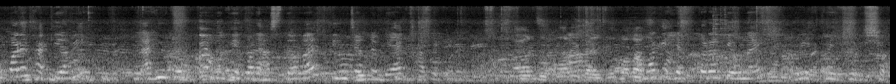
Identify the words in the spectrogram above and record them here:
ওপারে থাকি আমি। লাইন টপকে আমাকে এপারে আসতে হয়। তিন চারটে ব্যাগ হাতে করে নিয়ে। আমাকে হেল্প করার কেউ নাই আমি একাই করি সব।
